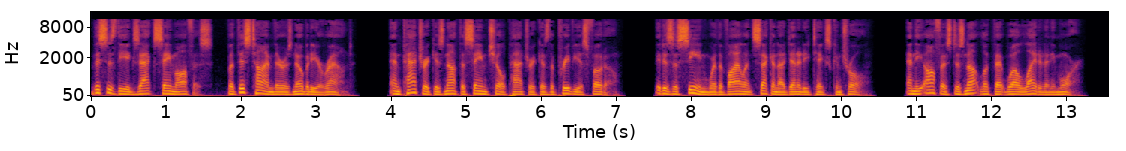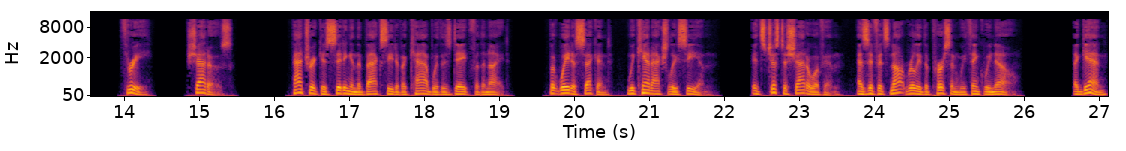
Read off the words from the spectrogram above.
This is the exact same office, but this time there is nobody around. And Patrick is not the same chill Patrick as the previous photo. It is a scene where the violent second identity takes control. And the office does not look that well lighted anymore. 3. Shadows. Patrick is sitting in the back seat of a cab with his date for the night. But wait a second, we can't actually see him. It's just a shadow of him, as if it's not really the person we think we know. Again,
